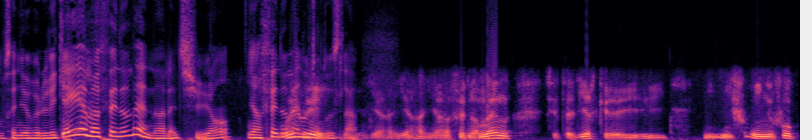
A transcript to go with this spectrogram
Monseigneur Ulrich, il y a même un phénomène hein, là-dessus. Hein. Il y a un phénomène autour de cela. Il y, a, un phénomène, c'est-à-dire qu'il il, il, nous faut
